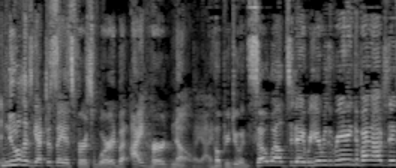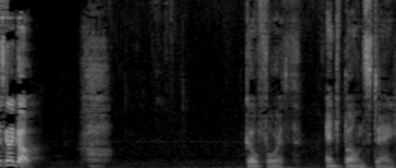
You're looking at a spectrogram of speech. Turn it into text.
Noodle has yet to say his first word, but I heard no. I hope you're doing so well today. We're here with a reading to find out how today's gonna go. Go forth and Bones Day.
